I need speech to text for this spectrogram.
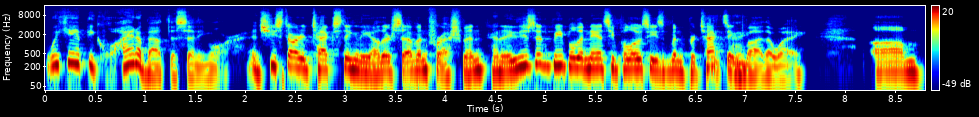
"We can't be quiet about this anymore." And she started texting the other seven freshmen, and these are the people that Nancy Pelosi has been protecting, right. by the way. Um,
